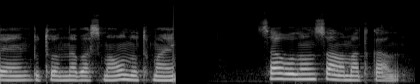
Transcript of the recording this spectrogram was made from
bəyən butonuna basmağı unutmayın. Sağ olun, salamat qalın.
